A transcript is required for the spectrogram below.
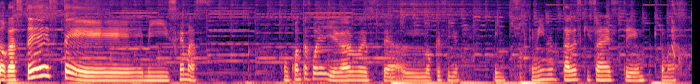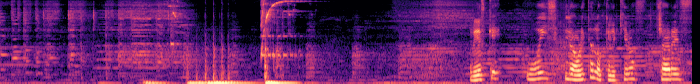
Bueno, gasté este mis gemas. ¿Con cuántas voy a llegar este a lo que sigue? 27.000, tal vez quizá este un poquito más. Pero es que Uy, ahorita lo que le quiero echar es.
